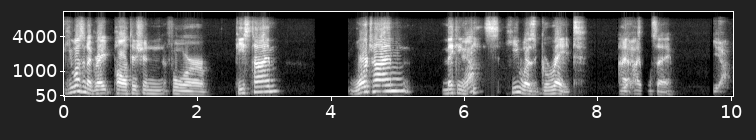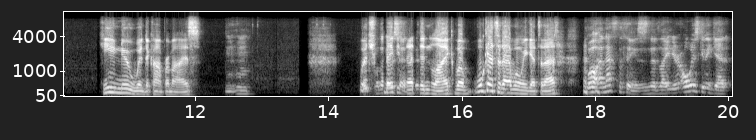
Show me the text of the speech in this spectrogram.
he wasn't a great politician for peacetime, wartime, making Yeah. peace. He was great. I, Yes. I will say Yeah. he knew when to compromise, hmm which Well, like I maybe said, that didn't like, but we'll get to that when we get to that. well, and that's the thing is, is that like you're always going to get.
